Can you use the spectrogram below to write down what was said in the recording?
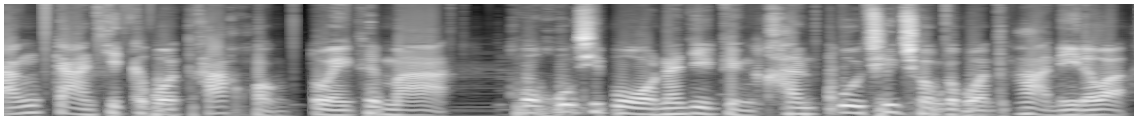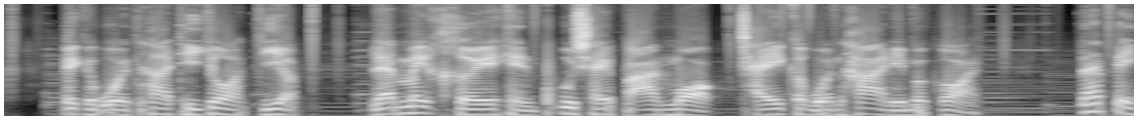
ทั้งการคิดกระบวนท่าของตัวเองขึ้นมาโคคุชิโบนั้นยิงถึงขั้นพูดชื่นชมกระบวนท่านี้แล้วว่าเป็นกระบวนท่าที่ยอดเยี่ยม และไม่เคยเห็นผู้ใช้ปานหมอกใช้กระบวนท่านี้มาก่อนนั่นเป็น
